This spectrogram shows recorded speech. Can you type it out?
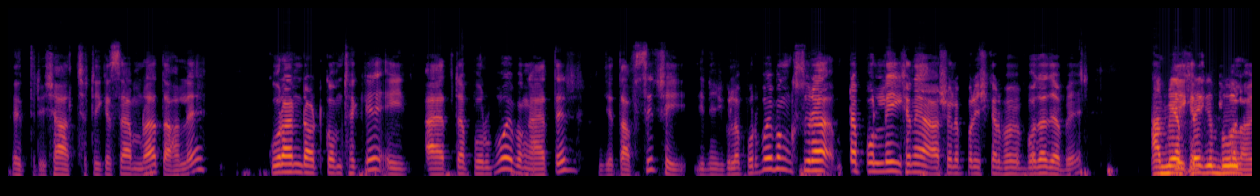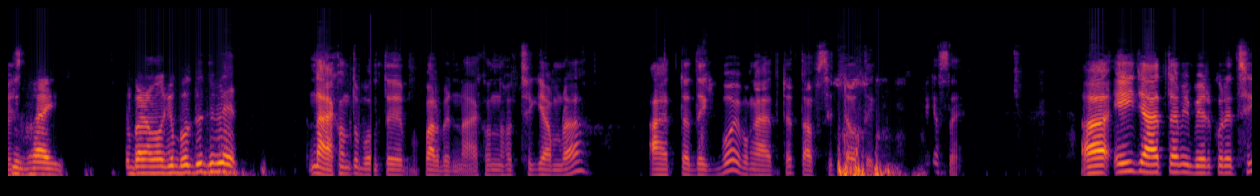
তেত্রিশ। আচ্ছা ঠিক আছে আমরা তাহলে কোরআন ডট কম থেকে এই আয়াতটা পড়ব এবং আয়াতের যে তাফসির সেই জিনিসগুলো পড়ব এবং সূরাটা পড়লেই এখানে আসলে পরিষ্কারভাবে বোঝা যাবে আমি আপনাকে বলছি ভাই এবার আমাকে বলতে দিবেন? না এখন তো বলতে পারবেন না। এখন হচ্ছে কি আমরা আয়াতটা দেখব এবং আয়াতটার তাফসিরটাও দেখব ঠিক আছে? আহ, এই যে আয়াতটা আমি বের করেছি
